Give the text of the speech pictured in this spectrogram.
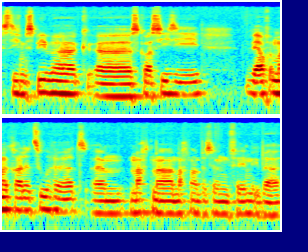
Steven Spielberg, äh, Scorsese, wer auch immer gerade zuhört, ähm, macht, mal, macht mal bitte einen Film über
